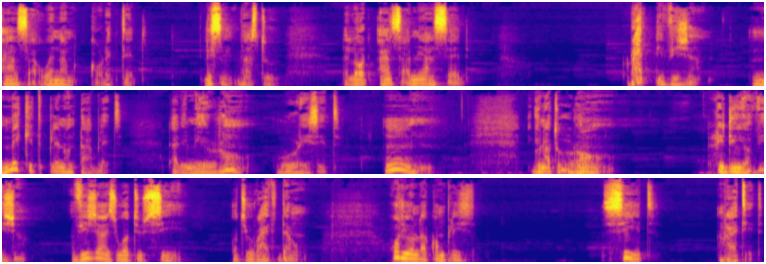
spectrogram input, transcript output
answer when I'm corrected. Listen, verse 2. The Lord answered me and said, Write the vision, make it plain on tablet, that he may run who reads it. Mm. You're going to have to run reading your vision. Vision is what you see, what you write down. What do you want to accomplish? See it, write it.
